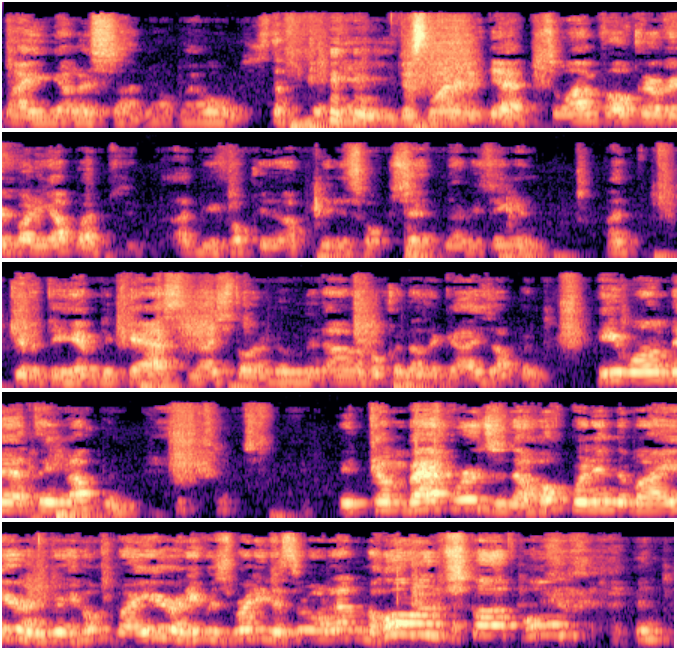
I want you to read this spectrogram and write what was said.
my youngest son, not my oldest. Just learn. Yeah. Yeah, so I'm hooking everybody up. I'd, I'd be hooking up, get his hook set and everything, and I'd give it to him to cast. And I started to go down and hook another guy's up, and he wound that thing up, and it come backwards, and the hook went into my ear, and he hooked my ear, and he was ready to throw it out, and hold it, stop, hold it, and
